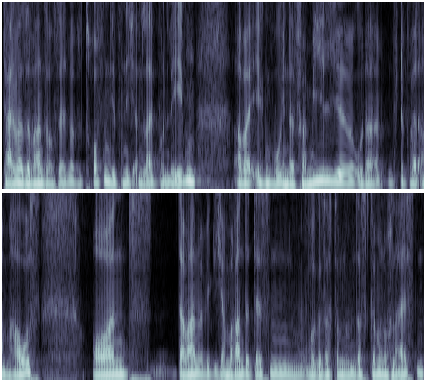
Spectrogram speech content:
Teilweise waren sie auch selber betroffen, jetzt nicht an Leib und Leben, aber irgendwo in der Familie oder ein Stück weit am Haus. Und da waren wir wirklich am Rande dessen, wo wir gesagt haben, das können wir noch leisten.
